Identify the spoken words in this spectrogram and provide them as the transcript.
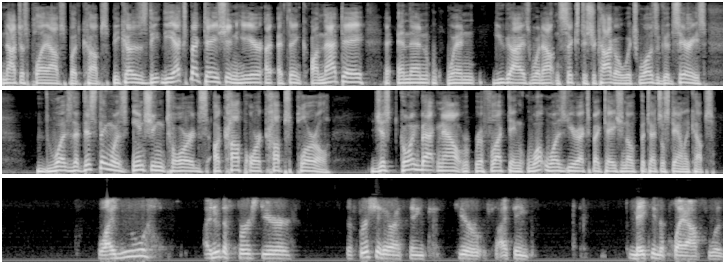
not just playoffs but cups? Because the, the expectation here, I, I think, on that day, and then when you guys went out in six to Chicago, which was a good series, was that this thing was inching towards a cup or cups plural. just going back now, reflecting, what was your expectation of potential Stanley Cups? Well, I knew, I knew the first year, the first year there, I think here, I think making the playoffs was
